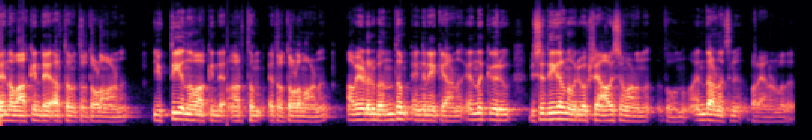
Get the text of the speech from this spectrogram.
എന്ന വാക്കിന്റെ അർത്ഥം എത്രത്തോളമാണ് യുക്തി എന്ന വാക്കിന്റെ അർത്ഥം എത്രത്തോളമാണ് അവയുടെ ഒരു ബന്ധം എങ്ങനെയൊക്കെയാണ് എന്നൊക്കെ ഒരു വിശദീകരണം ഒരുപക്ഷെ ആവശ്യമാണെന്ന് തോന്നുന്നു. എന്താണ് അച്ഛന് പറയാനുള്ളത്?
